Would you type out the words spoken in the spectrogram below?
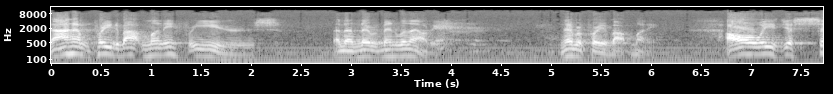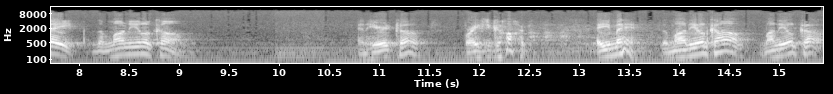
Now, I haven't prayed about money for years, and I've never been without it. Never pray about money. I Always just say, the money will come. And here it comes. Praise God. Amen. The money will come. Money will come.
